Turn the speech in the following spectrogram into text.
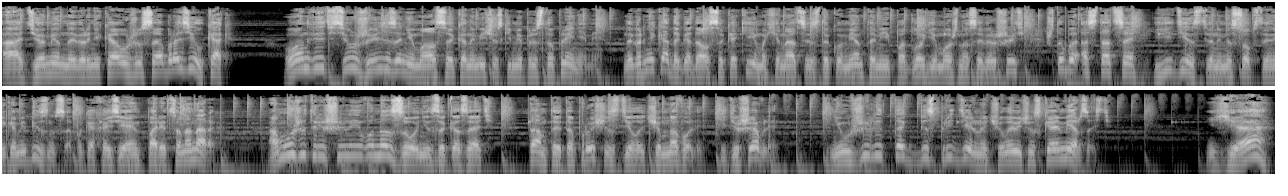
А Демин наверняка уже сообразил, как. Он ведь всю жизнь занимался экономическими преступлениями. Наверняка догадался, какие махинации с документами и подлоги можно совершить, чтобы остаться единственными собственниками бизнеса, пока хозяин парится на нарах. А может, решили его на зоне заказать. Там-то это проще сделать, чем на воле. И дешевле. Неужели так беспредельна человеческая мерзость? «Я?»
